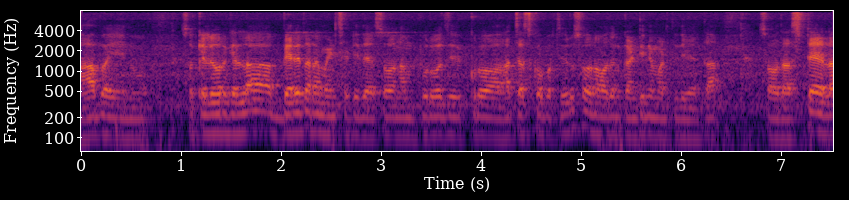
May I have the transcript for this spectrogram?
ಲಾಭ ಏನು ಸೊ ಕೆಲವರಿಗೆಲ್ಲ ಬೇರೆ ಥರ ಮೈಂಡ್ ಸೆಟ್ ಇದೆ. ಸೊ ನಮ್ಮ ಪೂರ್ವಜರು ಆಚರಿಸ್ಕೊ ಬರ್ತಿದ್ರು. ಸೊ ನಾವು ಅದನ್ನು ಕಂಟಿನ್ಯೂ ಮಾಡ್ತಿದ್ದೀವಿ ಅಂತ. ಸೊ ಅದು ಅಷ್ಟೇ ಅಲ್ಲ.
